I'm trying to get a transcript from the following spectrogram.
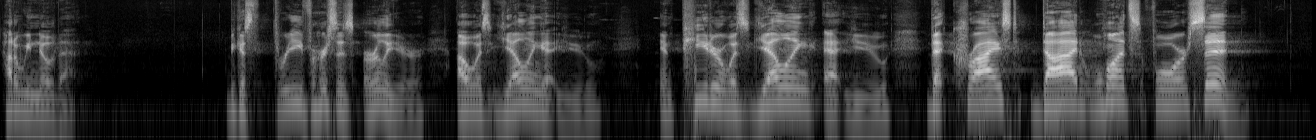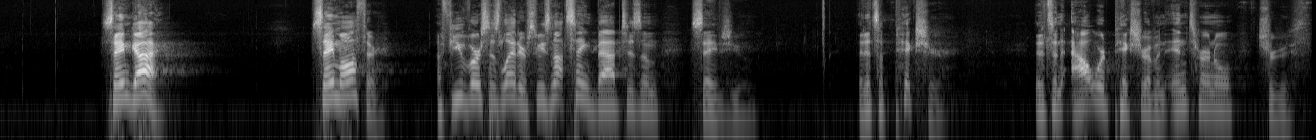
How do we know that? Because three verses earlier, I was yelling at you, and Peter was yelling at you that Christ died once for sin. Same guy, same author a few verses later. So he's not saying baptism saves you, that it's a picture, that it's an outward picture of an internal truth.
